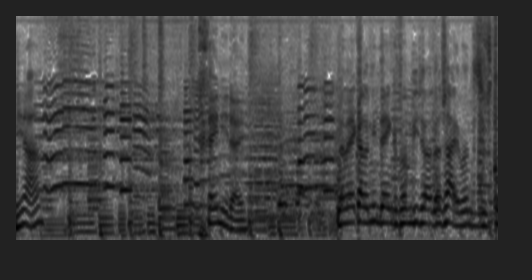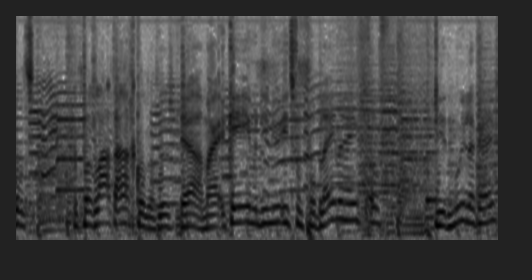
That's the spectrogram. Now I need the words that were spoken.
Ja. Geen idee. Nou, ik kan ook niet denken van wie zou dat zijn, want het is- komt het pas later aangekondigd. Dus. Ja, maar ken je iemand die nu iets van problemen heeft of die het moeilijk heeft?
